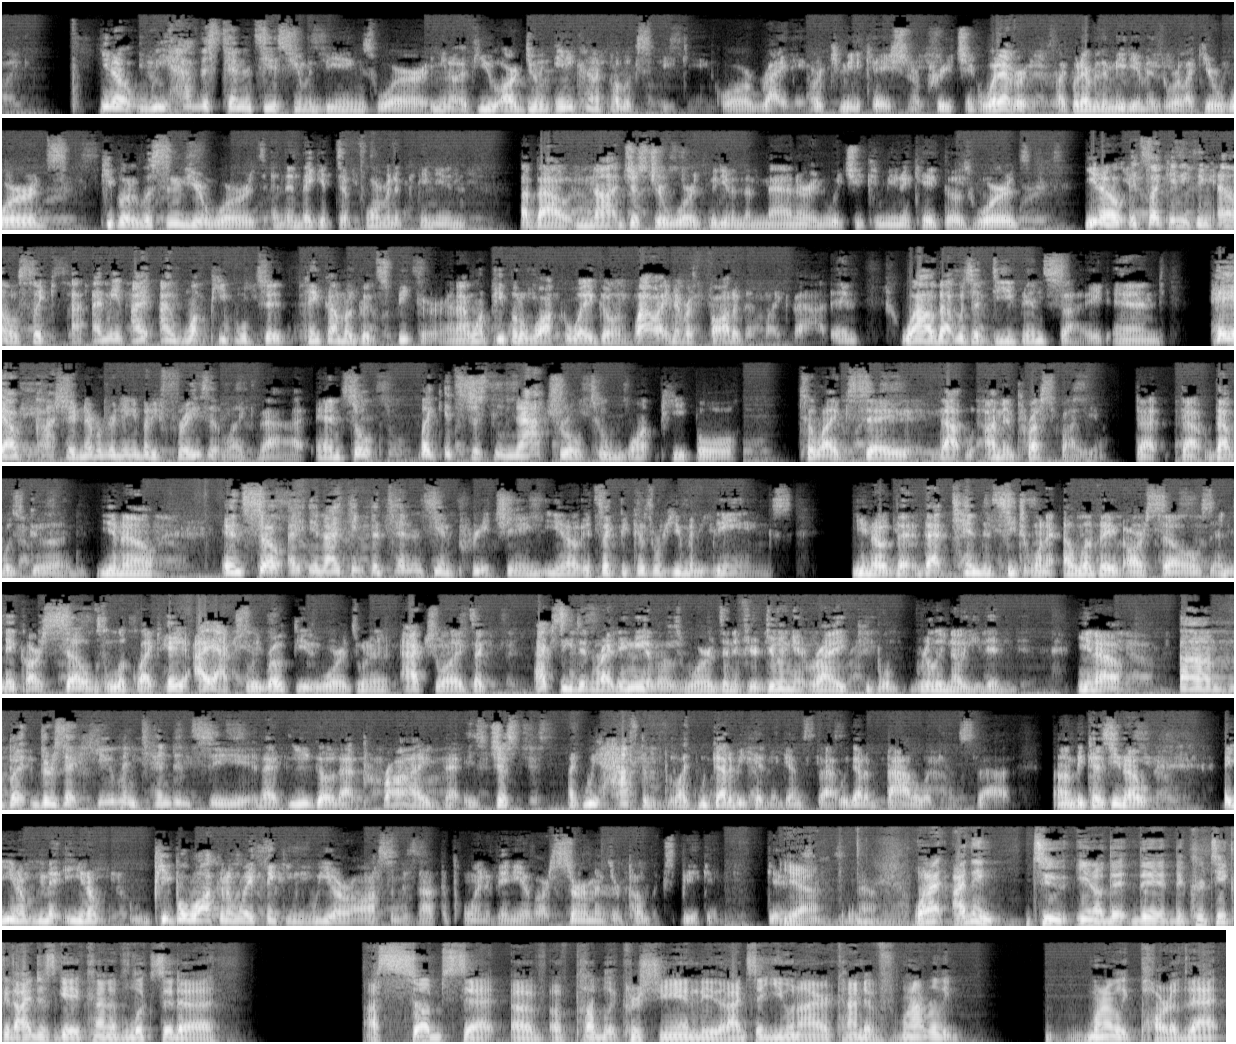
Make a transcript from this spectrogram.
you know, we have this tendency as human beings where, you know, if you are doing any kind of public speaking or writing or communication or preaching or whatever it is, like whatever the medium is, where like your words, people are listening to your words and then they get to form an opinion about not just your words, but even the manner in which you communicate those words. You know, it's like anything else. Like, I mean, I, I want people to think I'm a good speaker and I want people to walk away going, wow, I never thought of it like that. And wow, that was a deep insight. And, hey, I, gosh, I've never heard anybody phrase it like that. And so, like, it's just natural to want people to like say that I'm impressed by you. That that that was good, you know. And so, and I think the tendency in preaching, you know, it's like because we're human beings, you know, that that tendency to want to elevate ourselves and make ourselves look like, hey, I actually wrote these words. When in actuality, it's like actually you didn't write any of those words. And if you're doing it right, people really know you didn't. You know, um, but there's that human tendency, that ego, that pride that is just like we have to, like we got to be hitting against that. We got to battle against that um, because you know, you know, you know, people walking away thinking we are awesome is not the point of any of our sermons or public speaking. Gigs, yeah. You know? Well, I, I think to you know the, the the critique that I just gave kind of looks at a a subset of, of public Christianity that I'd say you and I are kind of we're not really we're not really part of that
